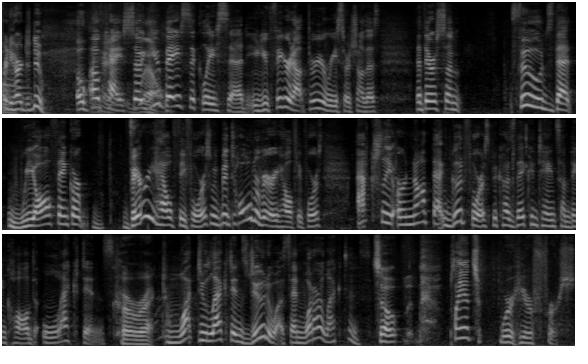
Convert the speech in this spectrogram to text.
pretty hard to do. Okay, so you basically said, you figured out through your research and all this, that there are some foods that we all think are very healthy for us, we've been told are very healthy for us, actually are not that good for us because they contain something called lectins. Correct. What do lectins do to us, and what are lectins? So plants were here first.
